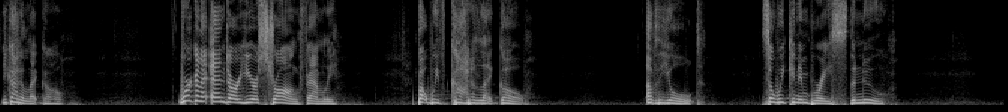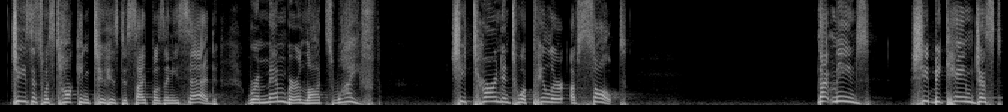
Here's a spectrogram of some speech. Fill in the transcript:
You got to let go. We're going to end our year strong, family, but we've got to let go of the old so we can embrace the new. Jesus was talking to his disciples and he said, Remember Lot's wife. She turned into a pillar of salt. That means she became just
